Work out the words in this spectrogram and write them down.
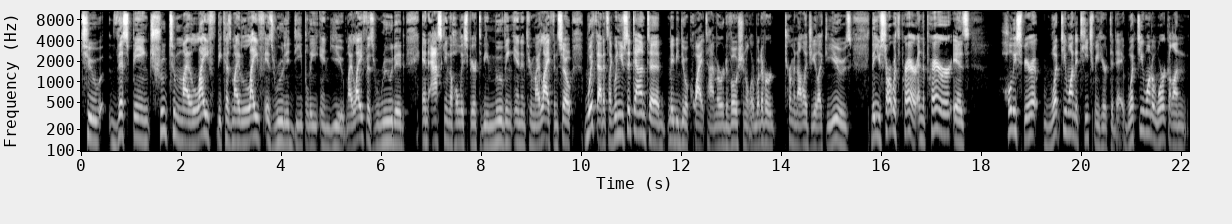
to this being true to my life because my life is rooted deeply in you. My life is rooted in asking the Holy Spirit to be moving in and through my life. And so with that, it's like when you sit down to maybe do a quiet time or a devotional or whatever terminology you like to use, that you start with prayer and the prayer is, Holy Spirit, what do you want to teach me here today? What do you want to work on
